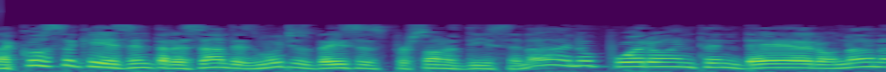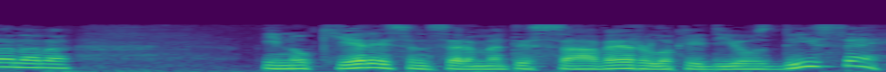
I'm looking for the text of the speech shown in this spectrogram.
la cosa que es interesante es muchas veces personas dicen, ay, no puedo entender o no, no, no, no. Y no quieres sinceramente saber lo que Dios dice.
